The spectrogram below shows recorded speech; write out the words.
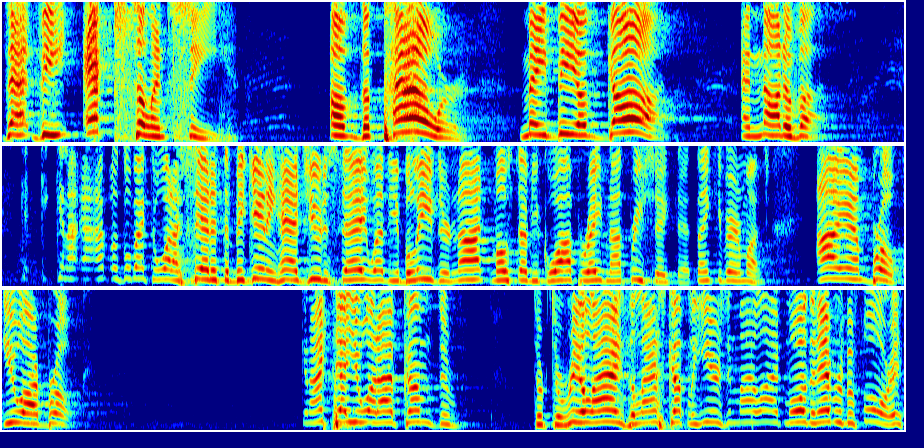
that the excellency of the power may be of God and not of us. Can I, I'll go back to what I said at the beginning, had you to say, whether you believed or not. Most of you cooperate, and I appreciate that. Thank you very much. I am broke. You are broke. Can I tell you what I've come to, to, to realize the last couple of years in my life more than ever before? It,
